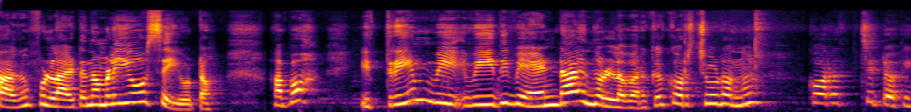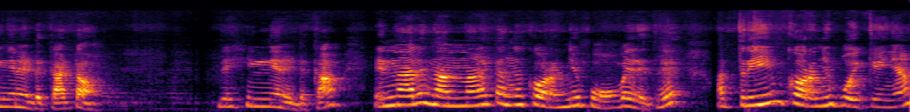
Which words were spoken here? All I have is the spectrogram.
ഭാഗം ഫുള്ളായിട്ട് നമ്മൾ യൂസ് ചെയ്യും കേട്ടോ അപ്പോൾ ഇത്രയും വീതി വേണ്ട എന്നുള്ളവർക്ക് കുറച്ചുകൂടെ ഒന്ന് കുറച്ചിട്ടൊക്കെ ഇങ്ങനെ എടുക്കാം കേട്ടോ ഇങ്ങനെ എടുക്കാം. എന്നാലും നന്നായിട്ട് അങ്ങ് കുറഞ്ഞു പോവരുത്. അത്രയും കുറഞ്ഞു പോയി കഴിഞ്ഞാൽ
